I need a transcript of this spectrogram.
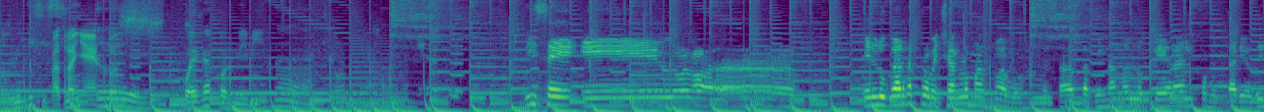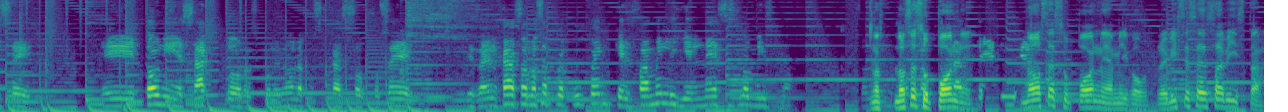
2017. Cuatro añejos. Juega con mi vida. Dice, eh, en lugar de aprovechar lo más nuevo, estaba terminando lo que era el comentario. Dice, eh, Tony, exacto, respondiendo a José Jasso. José, Israel Jasso, no se preocupen que el Family y el NES es lo mismo. No- no se supone. No se supone, amigo. Revísese esa vista.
